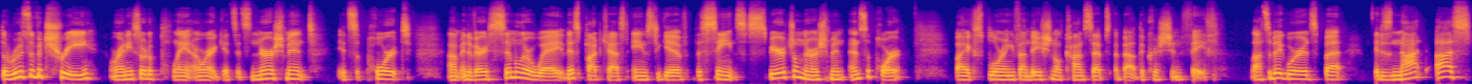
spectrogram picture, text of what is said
the roots of a tree or any sort of plant are where it gets its nourishment, its support. Um, in a very similar way, this podcast aims to give the saints spiritual nourishment and support by exploring foundational concepts about the Christian faith. Lots of big words, but it is not us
